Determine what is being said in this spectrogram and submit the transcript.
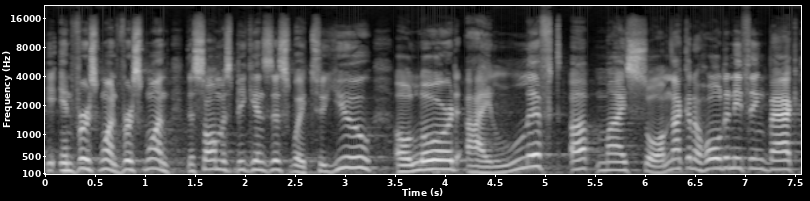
in verse 1. Verse 1, the psalmist begins this way To you, O Lord, I lift up my soul. I'm not going to hold anything back.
